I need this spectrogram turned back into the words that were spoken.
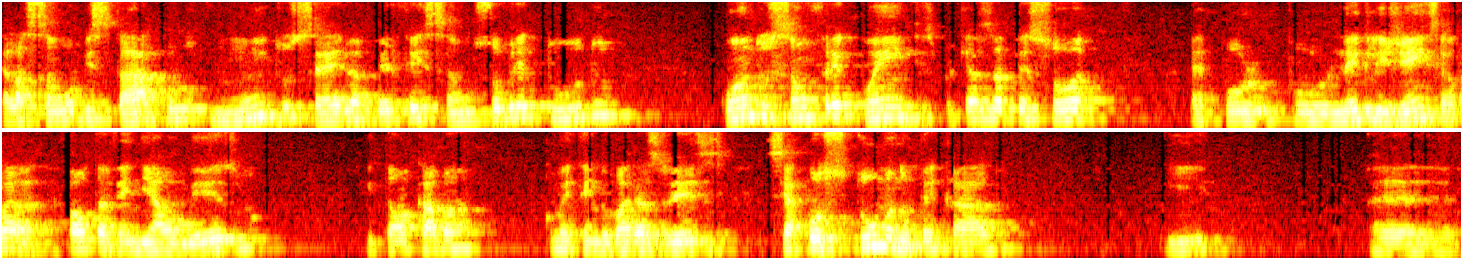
elas são um obstáculo muito sério à perfeição, sobretudo quando são frequentes, porque às vezes a pessoa, é, por, por negligência, ah, falta venial mesmo, então acaba cometendo várias vezes, se acostuma no pecado e é,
